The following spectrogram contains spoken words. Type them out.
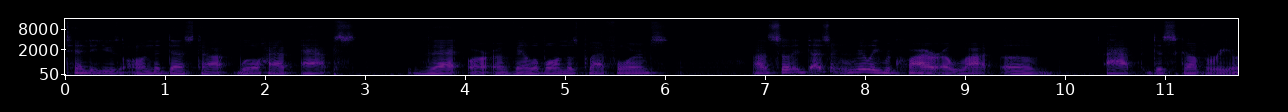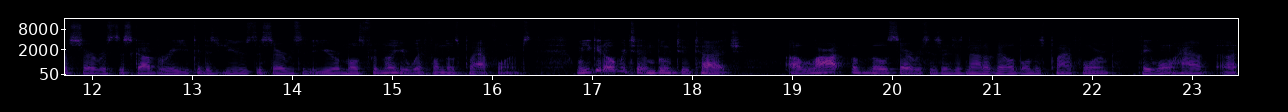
tend to use on the desktop will have apps that are available on those platforms. Uh, so it doesn't really require a lot of app discovery or service discovery. You can just use the services that you're most familiar with on those platforms. When you get over to Ubuntu Touch, a lot of those services are just not available on this platform. They won't have a,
